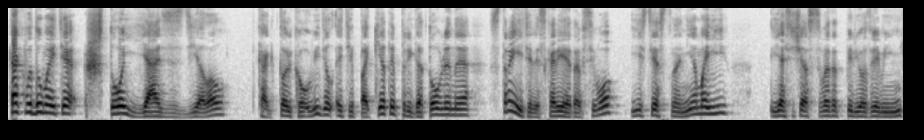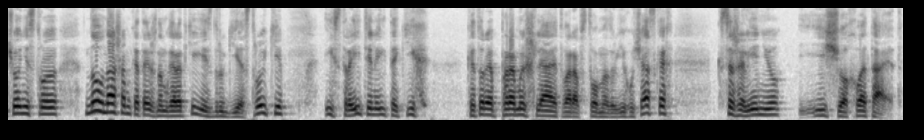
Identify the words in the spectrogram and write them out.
Как вы думаете, что я сделал, как только увидел эти пакеты, приготовленные строители? Скорее это всего, естественно, не мои. Я сейчас в этот период времени ничего не строю, но в нашем коттеджном городке есть другие стройки и строителей таких, которые промышляют воровством на других участках, к сожалению, еще хватает.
